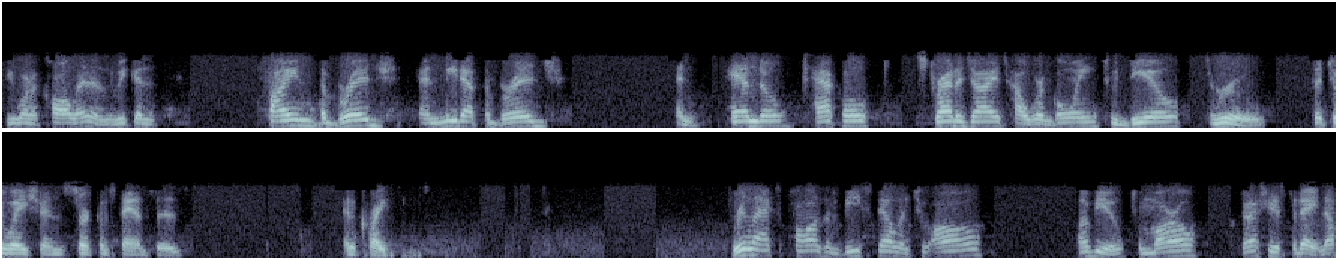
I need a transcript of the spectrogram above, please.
If you want to call in and we can find the bridge and meet at the bridge and handle, tackle, strategize how we're going to deal through situations, circumstances, and crises. Relax, pause, and be still. And to all of you, tomorrow, actually it's today, not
